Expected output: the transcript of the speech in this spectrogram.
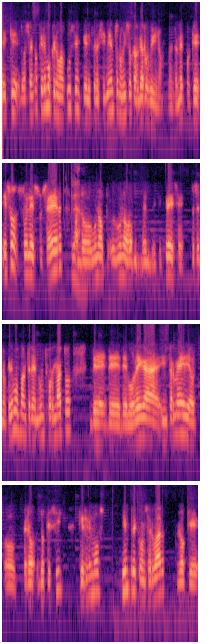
es que, o sea, no queremos que nos acusen que el crecimiento nos hizo cambiar los vinos, ¿me entendés? Porque eso suele suceder Claro. cuando uno, uno eh, crece. Entonces nos queremos mantener en un formato de, de- de bodega intermedia, o- o- pero lo que sí queremos siempre conservar lo que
